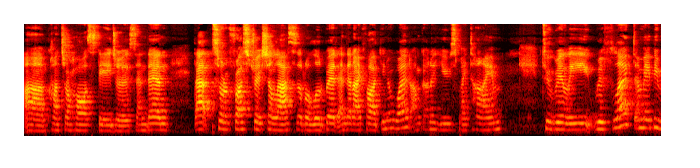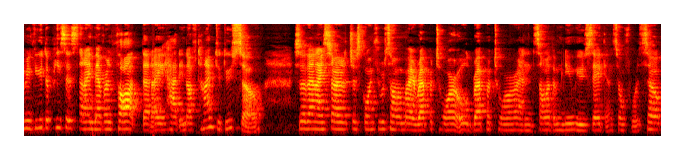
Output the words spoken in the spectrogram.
um, concert hall stages? And then that sort of frustration lasted a little bit, and then I thought, you know what? I'm gonna use my time to really reflect and maybe review the pieces that I never thought that I had enough time to do so. So then I started just going through some of my repertoire, old repertoire, and some of the new music and so forth. So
